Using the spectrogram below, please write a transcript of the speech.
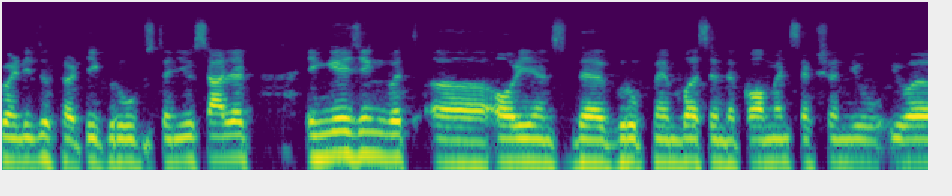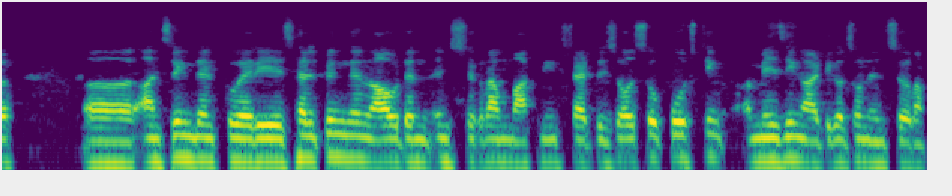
20 to 30 groups. Then you started engaging with uh, audience, the group members in the comment section. You you were uh, answering their queries, helping them out in Instagram marketing strategies. Also posting amazing articles on Instagram.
